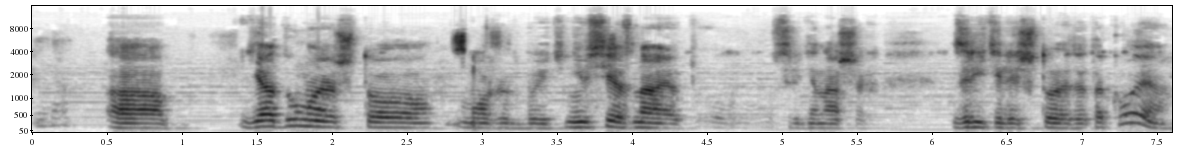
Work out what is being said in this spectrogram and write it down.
Да. А, я думаю, что, может быть, не все знают среди наших зрителей, что это такое.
